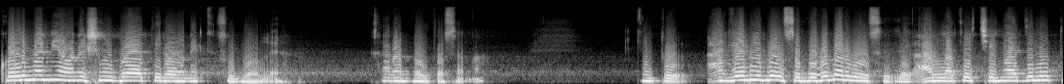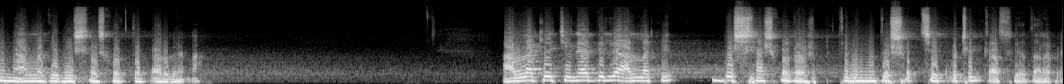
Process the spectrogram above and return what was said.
কলিমা নিয়ে অনেক সময় বয়াতিরা অনেক কিছু বলে। খারাপ বলতেছে না। কিন্তু আগে আমি বলছি, বহুবার বলছি যে আল্লাহকে চিনাই দিলে তুমি আল্লাহকে বিশ্বাস করতে পারবে না। আল্লাহকে চিনাই দিলে আল্লাহকে বিশ্বাস করা পৃথিবীর মধ্যে সবচেয়ে কঠিন কাজ হয়ে দাঁড়াবে।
